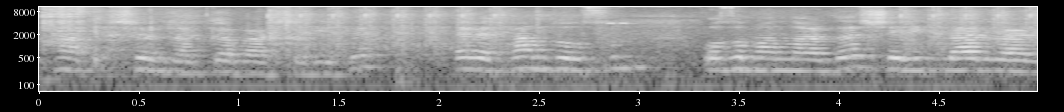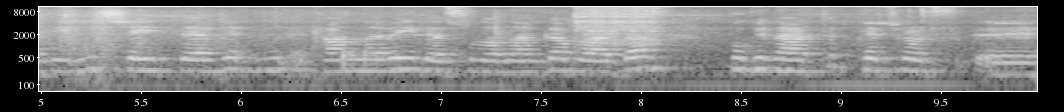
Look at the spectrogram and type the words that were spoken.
Ha, Şırnak Gabar şehidi. Evet hamdolsun o zamanlarda şehitler verdiğimiz şehitlerin kanlarıyla sulanan Gabar'dan bugün artık petrol e,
